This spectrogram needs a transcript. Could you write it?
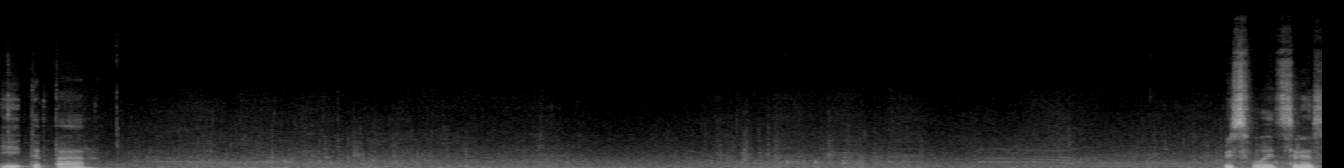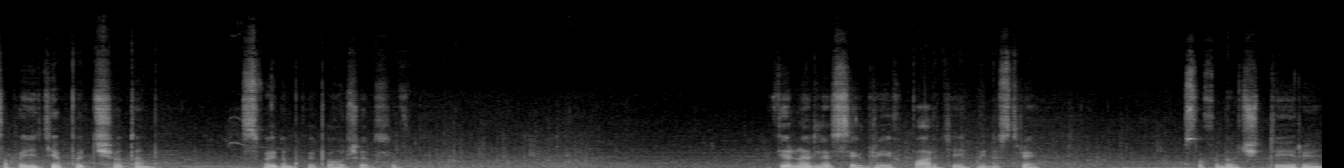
І тепер. Присвоить средства, пойдите по счетам свою думкой и получится. Верно для всех других партий. Минус 3. Слуходов 4.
